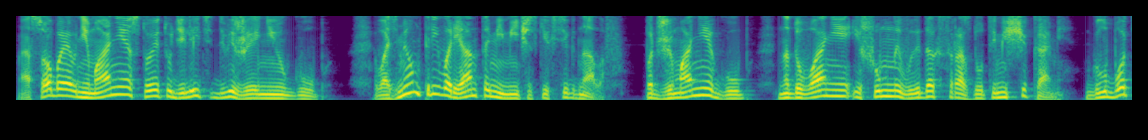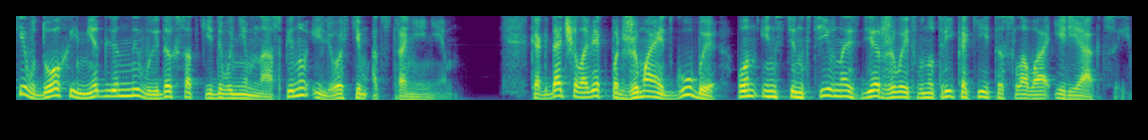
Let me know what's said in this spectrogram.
Особое внимание стоит уделить движению губ. Возьмем три варианта мимических сигналов. Поджимание губ, надувание и шумный выдох с раздутыми щеками, глубокий вдох и медленный выдох с откидыванием на спину и легким отстранением. Когда человек поджимает губы, он инстинктивно сдерживает внутри какие-то слова и реакции.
